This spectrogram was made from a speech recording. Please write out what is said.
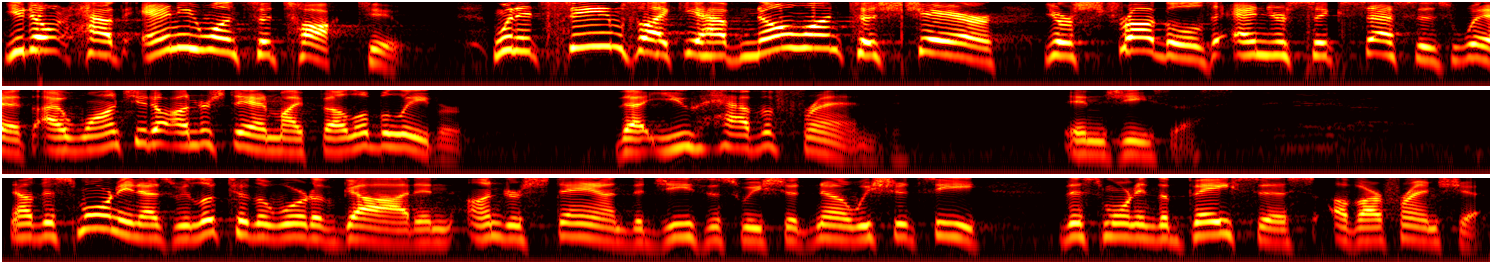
you don't have anyone to talk to, when it seems like you have no one to share your struggles and your successes with, I want you to understand, my fellow believer, that you have a friend in Jesus. Amen. Now, this morning, as we look to the Word of God and understand the Jesus we should know, we should see this morning the basis of our friendship.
